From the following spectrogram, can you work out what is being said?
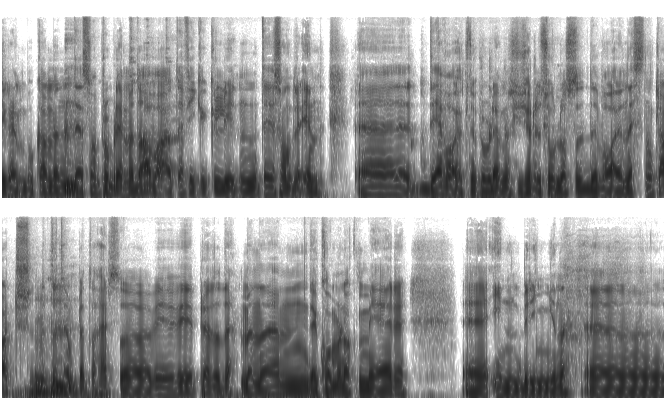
i glemmeboka, men det som var problemet da var at jeg fikk jo ikke lyden til Sondre inn. Eh, det var jo ikke noe problem å skulle kjøre solo, så det var jo nesten klart, dette templatet her, så vi, vi prøvde det. Men eh, det kommer nok mer innbringende eh,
